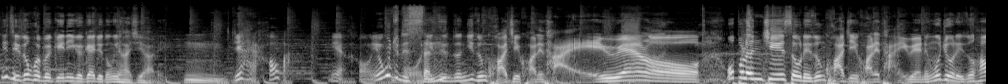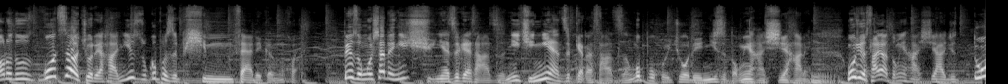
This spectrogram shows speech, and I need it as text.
你这种会不会给你一个感觉东一下西一下的？嗯，也还好吧。你看好，因为我觉得哦你这种你这种跨界跨得太远了，我不能接受那种跨界跨得太远的。我觉得那种好多都我只要觉得哈，你如果不是频繁的更换，比如说我晓得你去年子干啥子，你今年子干了啥子，我不会觉得你是东一下西一下的。我觉得啥叫东一下西一下，就是短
